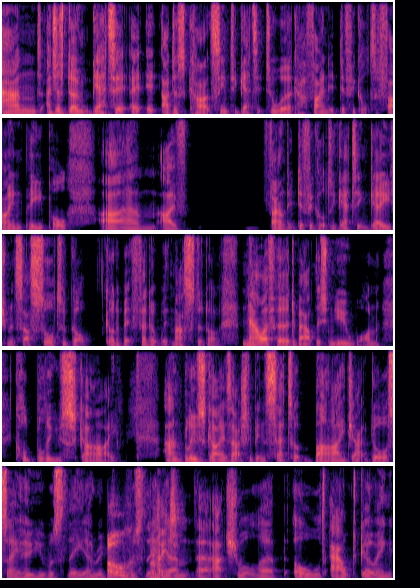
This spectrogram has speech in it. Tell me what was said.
and I just don't get it. It, it. I just can't seem to get it to work. I find it difficult to find people. Um, I've found it difficult to get engagement, so I sort of got got a bit fed up with Mastodon. Now I've heard about this new one called Blue Sky, and Blue Sky has actually been set up by Jack Dorsey, who was the original, oh, was the right. um, uh, actual uh, old outgoing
